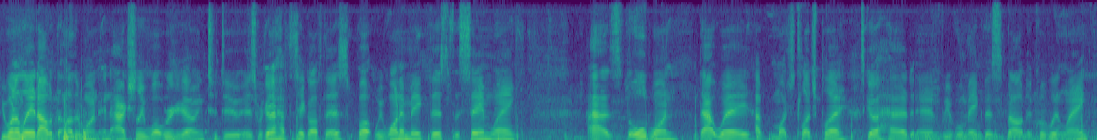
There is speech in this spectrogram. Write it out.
you want to lay it out with the other one. And actually what we're going to do is we're going to have to take off this, but we want to make this the same length as the old one. That way, have much clutch play. Let's go ahead and we will make this about equivalent length.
